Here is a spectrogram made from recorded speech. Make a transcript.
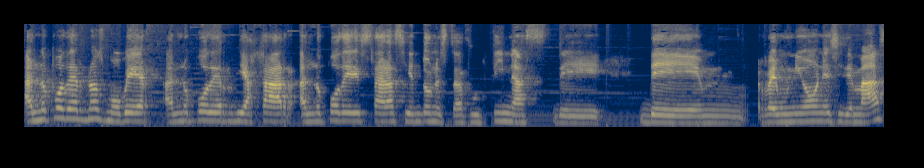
al no podernos mover, al no poder viajar, al no poder estar haciendo nuestras rutinas de, mm, reuniones y demás,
